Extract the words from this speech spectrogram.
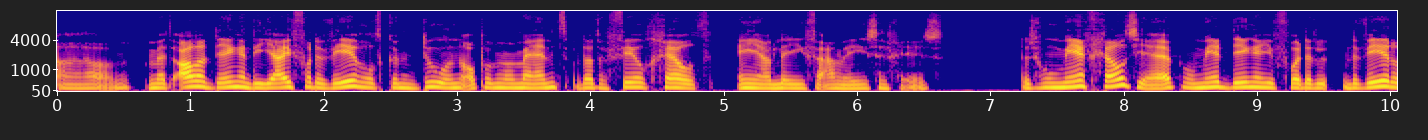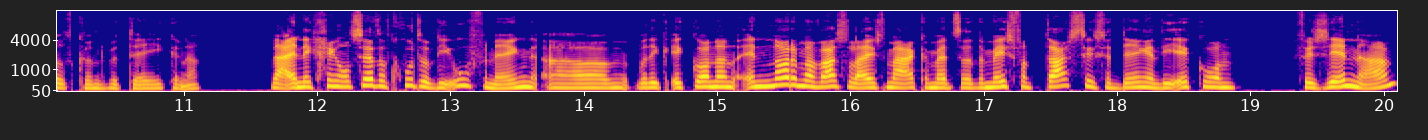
uh, met alle dingen die jij voor de wereld kunt doen op het moment dat er veel geld in jouw leven aanwezig is. Dus hoe meer geld je hebt, hoe meer dingen je voor de, de wereld kunt betekenen. Nou, en ik ging ontzettend goed op die oefening. Um, want ik, ik kon een enorme waslijst maken met uh, de meest fantastische dingen die ik kon verzinnen.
